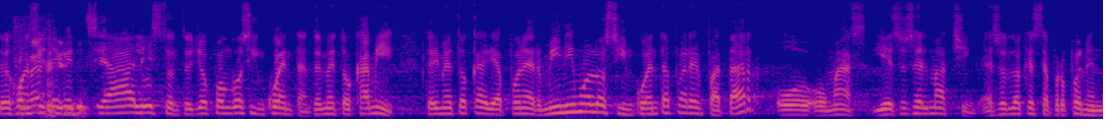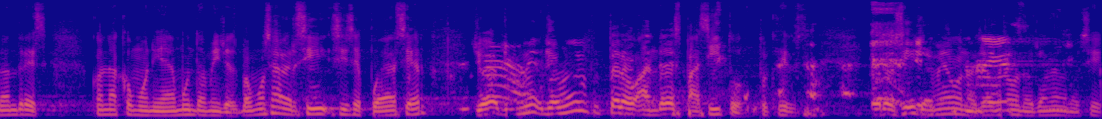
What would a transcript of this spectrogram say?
entonces Juan se llega y dice, ah, listo, entonces yo pongo 50, entonces me toca a mí. Entonces me tocaría poner mínimo los 50 para empatar o, más. Y eso es el matching, eso es lo que está proponiendo Andrés con la comunidad de Mundomillos. Vamos a ver si, si se puede hacer. Yo, yo, me, pero Andrés, pasito. pero sí, llame uno, llame uno, llame uno, sí.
